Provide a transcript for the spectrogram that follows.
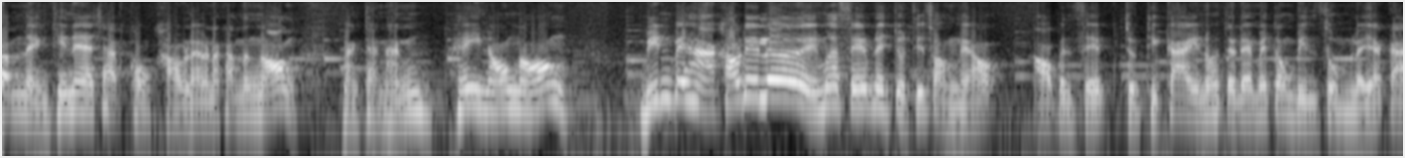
ตำแหน่งที่แน่ชัดของเขาแล้วนะครับน้องๆหลังจากนั้นให้น้องๆ บินไปหาเขาได้เลยเมื่อเซฟในจุดที่ 2 แล้ว เอาเป็นเซฟจุดที่ใกล้เนาะจะได้ไม่ต้องบินสุ่มระยะไกล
